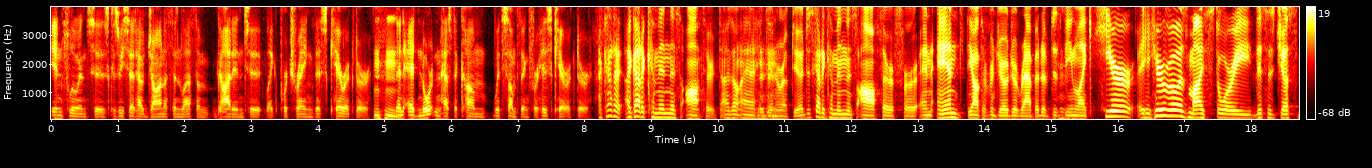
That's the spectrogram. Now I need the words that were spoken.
influences, because we said how Jonathan Lethem got into like portraying this character, Mm-hmm. then Ed Norton has to come with something for his character. I gotta, I gotta commend this author. I don't, I hate Mm-hmm. to interrupt you. I just gotta commend this author for, and and the author for Jojo Rabbit of Mm-hmm. just being like, here, here was my story. This is just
